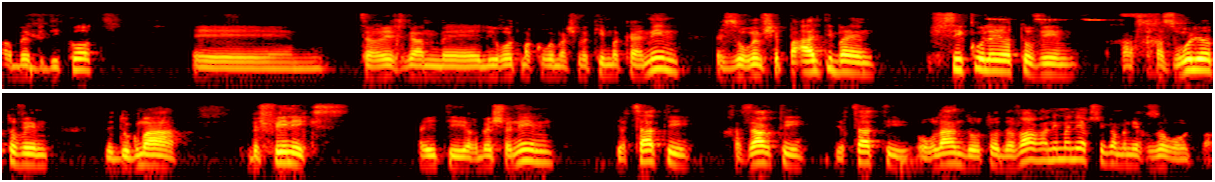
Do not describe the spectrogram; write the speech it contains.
הרבה בדיקות, צריך גם אה, לראות מה קורה עם השווקים הקיימים, אזורים שפעלתי בהם, הפסיקו להיות טובים, חזרו להיות טובים, לדוגמה בפיניקס הייתי הרבה שנים, יצאתי, חזרתי, יצאתי, אורלנדו אותו דבר, אני מניח שגם אני אחזור עוד פעם.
